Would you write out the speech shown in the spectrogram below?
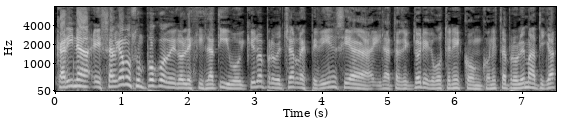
Karina, eh, salgamos un poco de lo legislativo y quiero aprovechar la experiencia y la trayectoria que vos tenés con, con esta problemática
